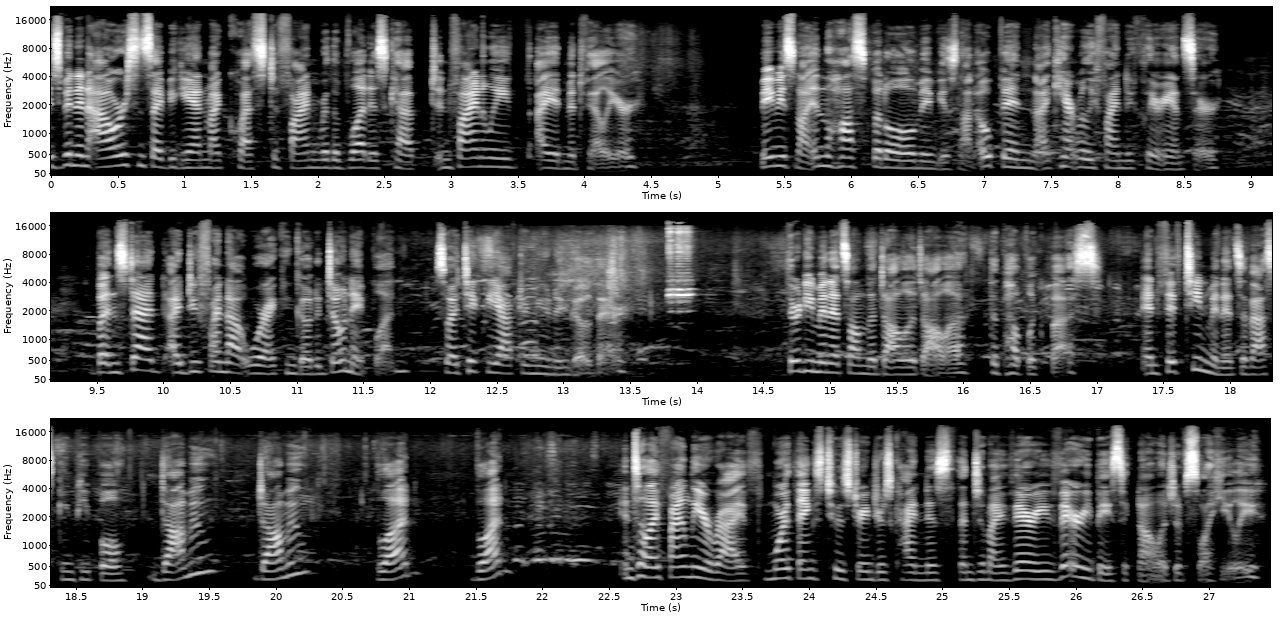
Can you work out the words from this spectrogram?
It's been an hour since I began my quest to find where the blood is kept, and finally, I admit failure. Maybe it's not in the hospital, maybe it's not open, I can't really find a clear answer. But instead, I do find out where I can go to donate blood, so I take the afternoon and go there. 30 minutes on the Dala Dala, the public bus, and 15 minutes of asking people, Damu? Damu? Blood? Blood? Until I finally arrive, more thanks to a stranger's kindness than to my very, very basic knowledge of Swahili.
